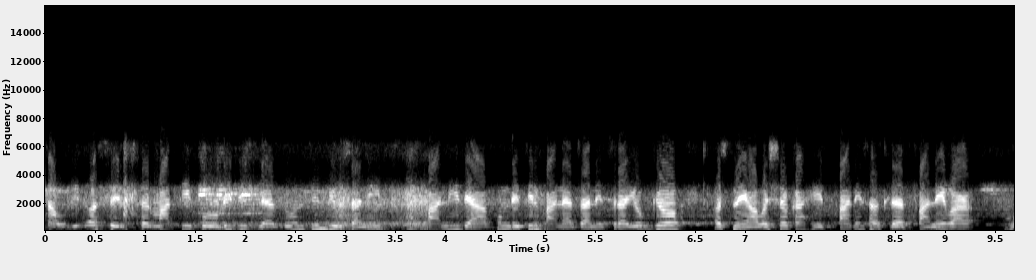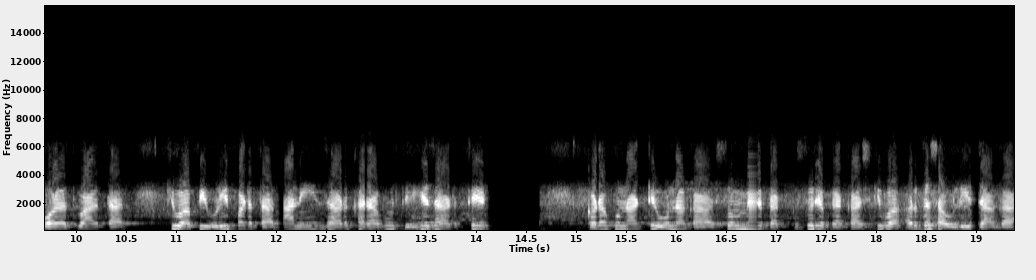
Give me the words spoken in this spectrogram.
सावलीत असेल तर माती कोरडी दिसल्यास दोन तीन दिवसांनी पाणी द्या. कुंडीतील पाण्याचा निचरा योग्य असणे आवश्यक आहे. पाणी साचल्यास पाने वाळ वळत वाळतात किंवा पिवळी पडतात आणि झाड खराब होते. हे झाड थेट कडक उन्हात ठेवू नका. सौम्य सूर्यप्रकाश किंवा अर्ध सावली जागा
